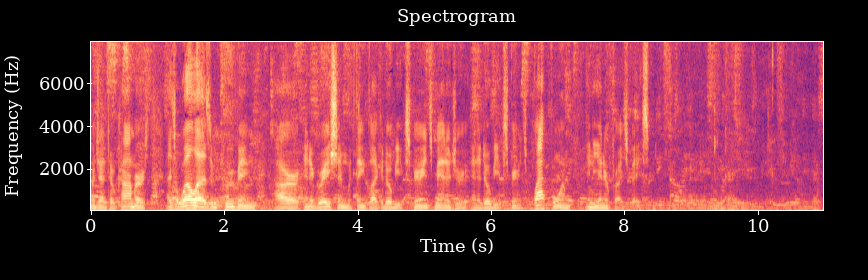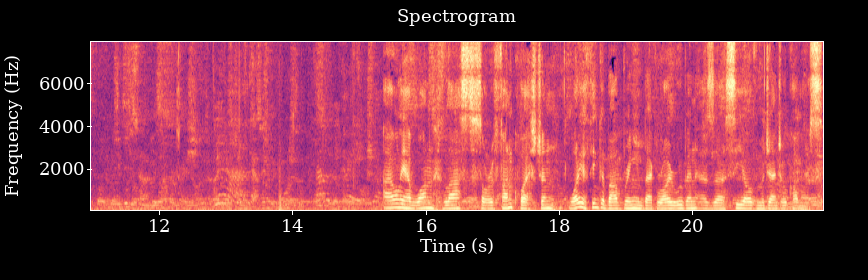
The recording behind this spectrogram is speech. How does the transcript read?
Magento Commerce, as well as improving our integration with things like Adobe Experience Manager and Adobe Experience Platform in the enterprise space. I only have one last sort of fun question. What do you think about bringing back Roy Rubin as a CEO of Magento Commerce?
